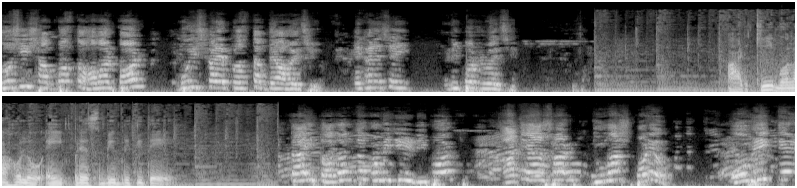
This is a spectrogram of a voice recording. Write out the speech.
দোষী সাব্যস্ত হওয়ার পর বহিষ্কারের প্রস্তাব দেওয়া হয়েছিল। এখানে সেই রিপোর্ট রয়েছে। আর কি বলা হলো এই প্রেস বিবৃতিতে? তাই তদন্ত কমিটির রিপোর্ট হাতে আসার দু মাস পরেও অভিজ্ঞদের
